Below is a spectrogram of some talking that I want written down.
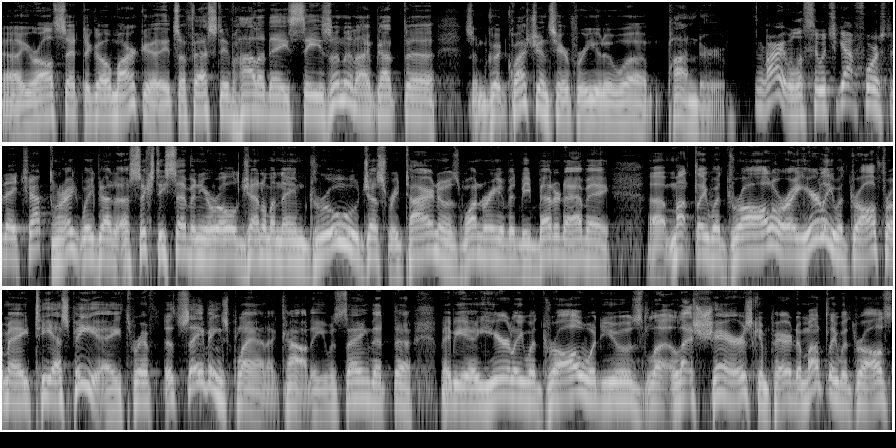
Uh, you're all set to go, Mark. Uh, it's a festive holiday season, and I've got uh, some good questions here for you to uh, ponder. All right, well, let's see what you got for us today, Chuck. All right, we've got a 67 year old gentleman named Drew who just retired and was wondering if it'd be better to have a uh, monthly withdrawal or a yearly withdrawal from a TSP, a thrift savings plan account. He was saying that uh, maybe a yearly withdrawal would use l- less shares compared to monthly withdrawals.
